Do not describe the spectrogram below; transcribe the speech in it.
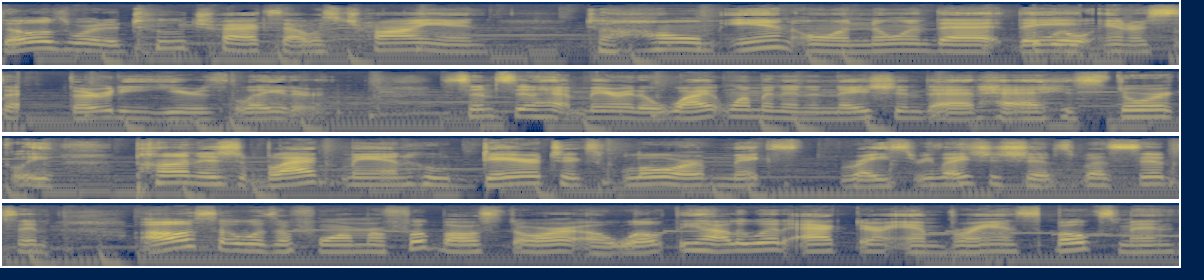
Those were the two tracks I was trying to home in on, knowing that they will intersect 30 years later. Simpson had married a white woman in a nation that had historically punished black men who dared to explore mixed race relationships, but Simpson also was a former football star, a wealthy Hollywood actor, and brand spokesman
